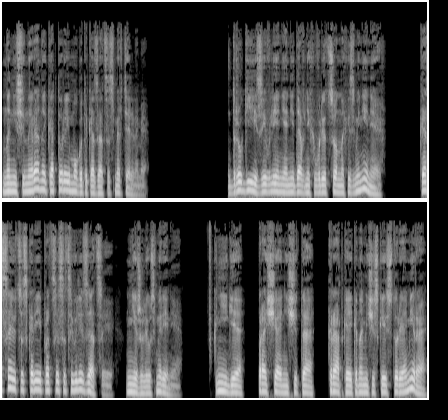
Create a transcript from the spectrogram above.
нанесены раны, которые могут оказаться смертельными. Другие заявления о недавних эволюционных изменениях касаются скорее процесса цивилизации, нежели усмирения. В книге «Прощай, нищета. Краткая экономическая история мира»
